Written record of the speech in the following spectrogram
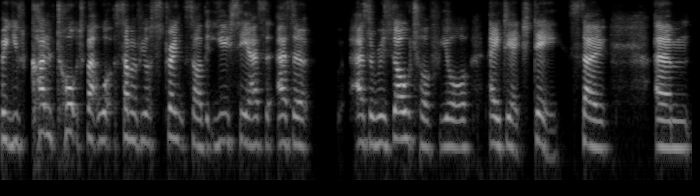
but you've kind of talked about what some of your strengths are that you see as as a as a result of your adhd so um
